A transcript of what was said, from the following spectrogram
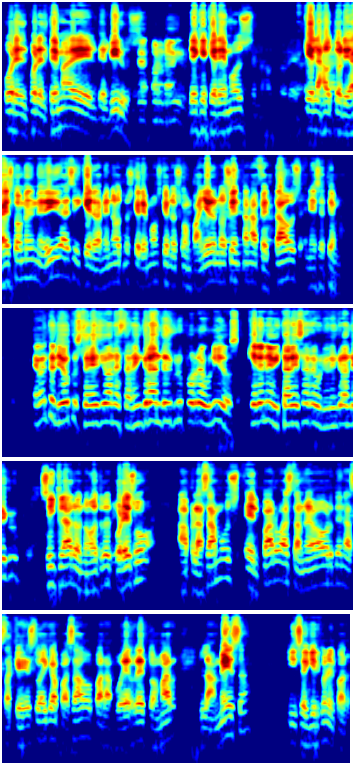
por el, por el tema del, del virus, del coronavirus. de que queremos que las autoridades tomen medidas y que también nosotros queremos que los compañeros no sientan afectados en ese tema. Tengo entendido que ustedes iban a estar en grandes grupos reunidos. ¿Quieren evitar esa reunión en grandes grupos? Sí, claro, nosotros por eso aplazamos el paro hasta nueva orden, hasta que esto haya pasado, para poder retomar la mesa y seguir con el paro.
